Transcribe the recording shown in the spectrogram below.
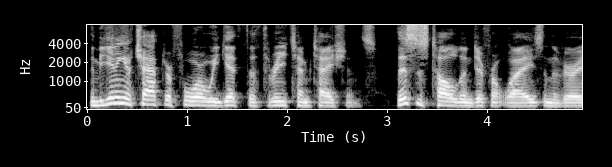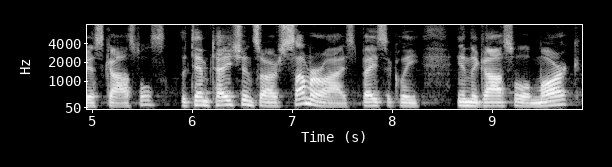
In the beginning of chapter 4, we get the three temptations. This is told in different ways in the various Gospels. The temptations are summarized basically in the Gospel of Mark.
